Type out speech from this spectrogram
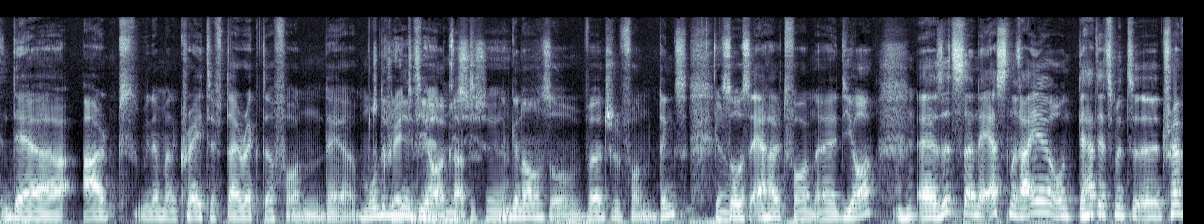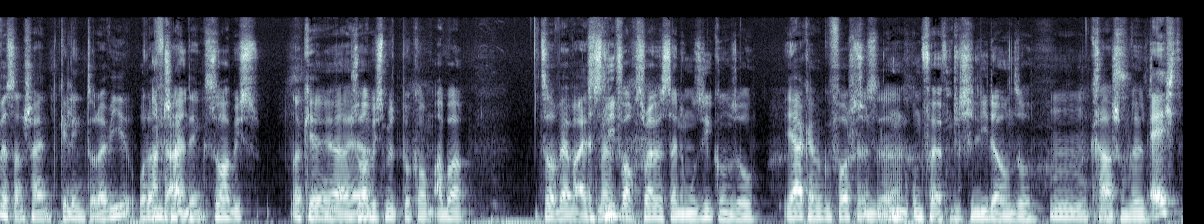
der Art, wie nennt man, Creative Director von der Modelinie Dior gerade. ja. Genau, so Virgil von Dings. Genau. So ist er halt von äh, Dior. Mhm. Äh, sitzt da in der ersten Reihe und der hat jetzt mit äh, Travis anscheinend gelingt, oder wie? Oder Anscheinend, Dings? so habe ich Okay, ja, ja. so hab ich's mitbekommen. Aber so, wer weiß, es ne? lief auch Travis seine Musik und so. Ja, kann ich mir gut vorstellen. So un unveröffentlichte Lieder und so. hm, krass. schon wild. Echt?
